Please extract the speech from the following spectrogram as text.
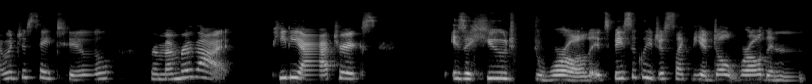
I would just say too, remember that pediatrics is a huge world. It's basically just like the adult world in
